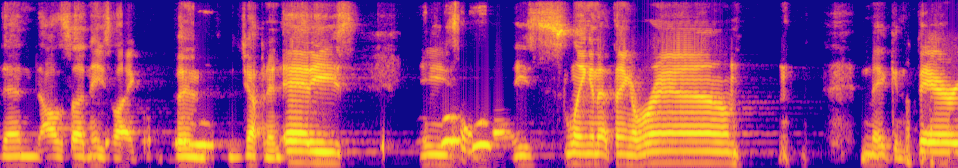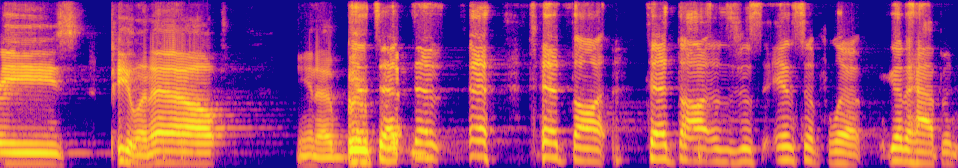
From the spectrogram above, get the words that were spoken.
then all of a sudden he's like, boom, jumping in eddies. He's he's slinging that thing around, making berries, peeling out. You know, Yeah, boom. Ted, Ted, Ted, Ted thought Ted thought it was just instant flip gonna happen,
